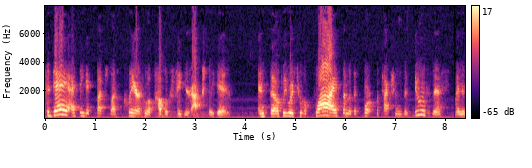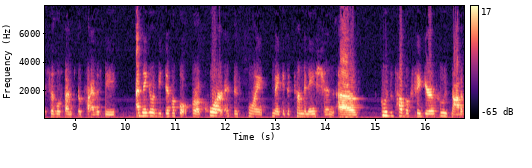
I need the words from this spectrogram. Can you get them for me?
Today, I think it's much less clear who a public figure actually is. And so if we were to apply some of the court protections that do exist in the civil sense for privacy, I think it would be difficult for a court at this point to make a determination of who's a public figure, who's not a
